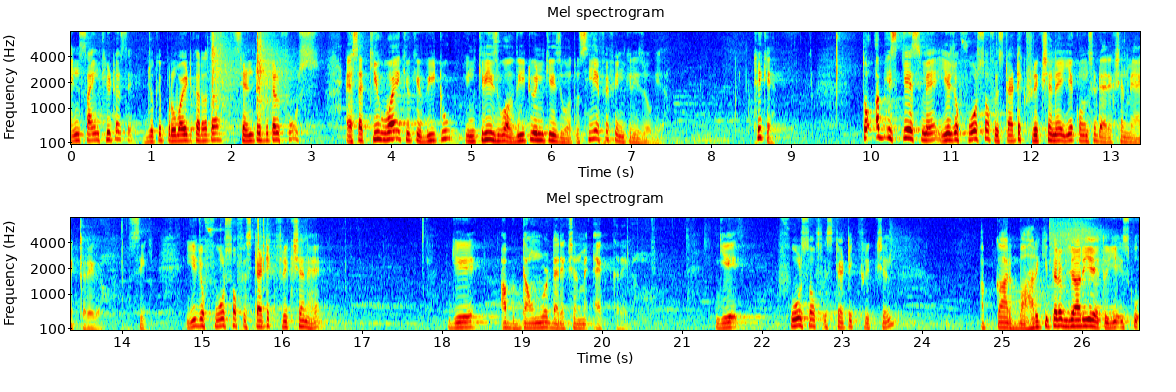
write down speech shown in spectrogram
एन साइन थीटा से, जो कि प्रोवाइड कर रहा था सेंट्रीपिटल फोर्स ऐसा क्यों हुआ है? क्योंकि वी टू इंक्रीज़ हुआ वी टू इंक्रीज़ हुआ तो सी एफ़ एफ़ इंक्रीज़ हो गया। ठीक है? तो अब इस केस में ये जो फोर्स ऑफ़ स्टैटिक फ्रिक्शन है, ये कौन से डायरेक्शन में एक्ट करेगा? सी ये जो फोर्स ऑफ़ स्टैटिक फ्रिक्शन है, ये अब डाउनवर्ड डायरेक्शन में एक्ट करेगा। ये फोर्स ऑफ़ स्टैटिक फ्रिक्शन अब कार बाहर की तरफ़ जा रही है तो ये इसको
